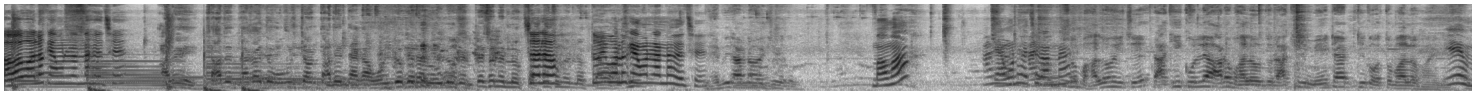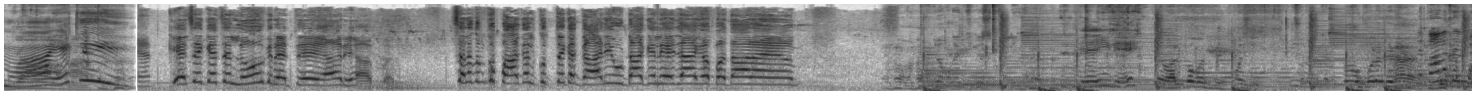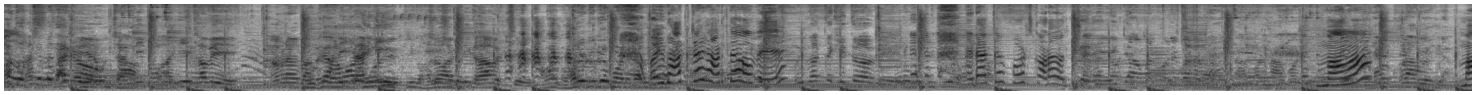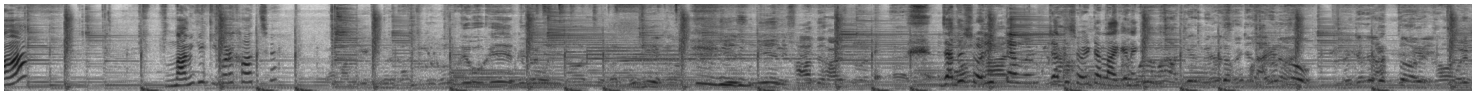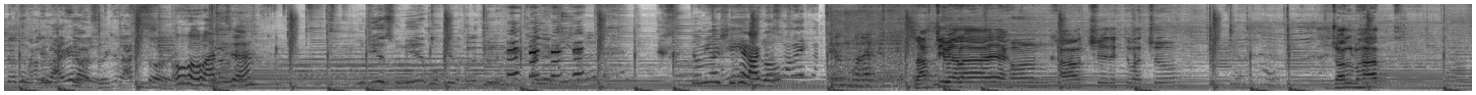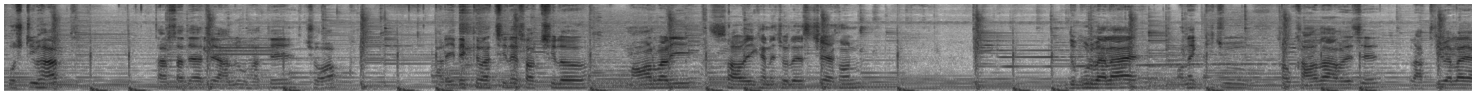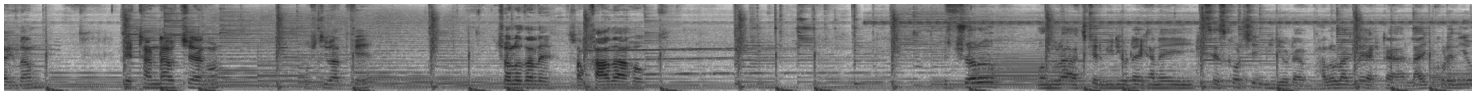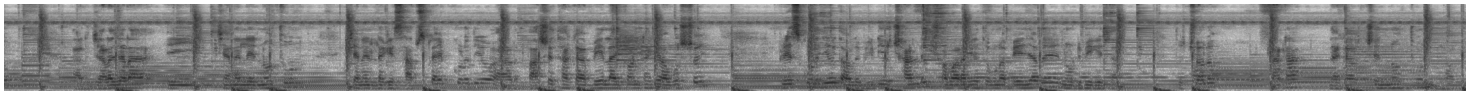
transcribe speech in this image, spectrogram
বাবা বলো কেমন রান্না হয়েছে আরে তাদের দেখাই তো অনুষ্ঠান তাদের দেখা ওই লোকের আর ওই লোকের পেছনের লোক চলো তুমি বলো কেমন রান্না হয়েছে হেভি রান্না হয়েছে মামা কেমন হয়েছে রান্না তো ভালো হয়েছে রাখি করলে আরো ভালো হতো রাখি মেয়েটা ঠিক অত ভালো হয়নি এ মা এ কি कैसे कैसे लोग रहते हैं यार यहाँ पर साला तुमको पागल कुत्ते का गाड़ी उठा के ले जाएगा बता रहे हैं हम তুই আমাকে জিজ্ঞেস করলি এই রে অল্প করবে তো বলে দিবি মুখে পাথর চেপে থাকবে এরকম চাটনি পাপড় দিয়ে খাবে আমরা বাপের বাড়ি আমার যাইনি বলে কি ভালো আছে। খুশি করে খাওয়া হচ্ছে আমার ঘরে ঢুকে পড়ে ওই ভাতটা ছাড়তে হবে ওই ভাতটা খেতে হবে এটা হচ্ছে ফোর্স করা হচ্ছে এইটা আমার মনে পড়ে না মামা খোলা হয়ে যায় মামা মামিকে কি করে খাওয়াচ্ছে যাতে শরীরটা যাতে শরীরটা লাগে নাকি? ও আচ্ছা। তুমিও শিখে রাখো। রাত্রিবেলায় এখন খাওয়া হচ্ছে, দেখতে পাচ্ছ। জল ভাত পুষ্টি ভাত তার সাথে আছে আলু ভাতে, চপ আর এই দেখতে পাচ্ছিলে সব ছিল মামার বাড়ি, সব এখানে চলে এসছে এখন। দুপুরবেলায় অনেক কিছু সব খাওয়া দাওয়া হয়েছে, রাত্রিবেলায় একদম। পেট ঠান্ডা হচ্ছে এখন পুষ্টি ভাত খেয়ে চলো তাহলে, সব খাওয়া দাওয়া হোক। চলো বন্ধুরা, আজকের ভিডিওটা এখানেই শেষ করছি। ভিডিওটা ভালো লাগলে একটা লাইক করে দিও। আর যারা যারা এই চ্যানেলে নতুন চ্যানেলটাকে সাবস্ক্রাইব করে দিও আর পাশে থাকা বেল আইকনটাকে অবশ্যই প্রেস করে দিও, তাহলে ভিডিও ছাড়লেই সবার আগে তোমরা পেয়ে যাবে নোটিফিকেশান তো চলো, টাটা, দেখা হচ্ছে নতুন ভাবে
